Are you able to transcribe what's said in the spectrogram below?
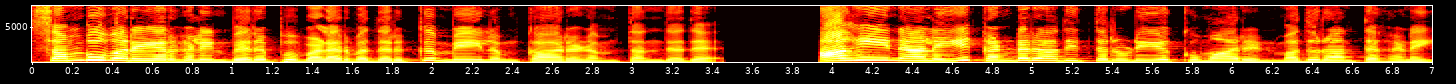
சம்புவரையர்களின் வெறுப்பு வளர்வதற்கு மேலும் காரணம் தந்தது. ஆகையினாலேயே கண்டராதித்தருடைய குமாரன் மதுராந்தகனை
